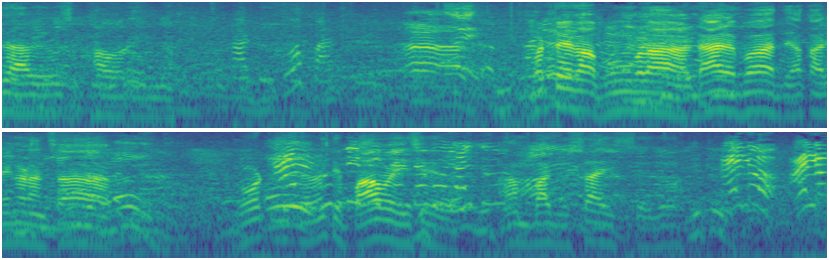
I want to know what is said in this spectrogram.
મજા આવે એવું છે ખાવાનું બટેકા ભૂંગળા દાળ ભાત આખા રીંગણા શાક. રોટલી નથી પાવે છે. આમ બાજુ સાઈઝ છે જો. હાલો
